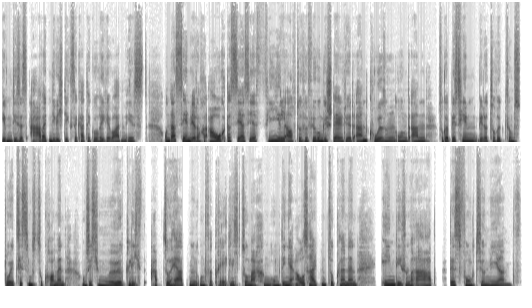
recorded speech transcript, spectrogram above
eben dieses Arbeiten die wichtigste Kategorie geworden ist. Und das sehen wir doch auch, dass sehr, sehr viel auch zur Verfügung gestellt wird an Kursen und an sogar bis hin wieder zurück zum Stoizismus zu kommen, um sich möglichst abzuhärten und verträglich zu machen, um Dinge aushalten zu können in diesem Rad des Funktionierens.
